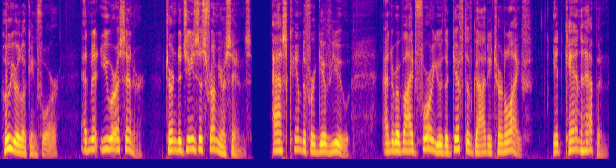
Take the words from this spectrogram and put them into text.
who you're looking for, admit you are a sinner. Turn to Jesus from your sins. Ask him to forgive you and to provide for you the gift of God, eternal life. It can happen.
